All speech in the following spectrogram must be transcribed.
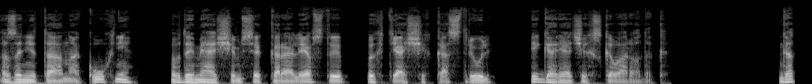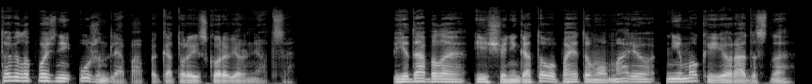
занята на кухне в дымящемся королевстве пыхтящих кастрюль и горячих сковородок. Готовила поздний ужин для папы, который скоро вернется. Еда была еще не готова, поэтому Марио не мог ее радостно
